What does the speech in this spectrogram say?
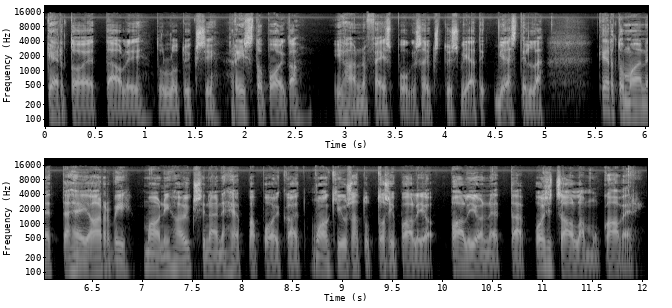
kertoi, että oli tullut yksi ristopoika ihan Facebookissa yksityisviestillä kertomaan, että hei Arvi, mä oon ihan yksinäinen heppapoika, että mua on kiusattu tosi paljon, paljon että voisit sä olla mun kaveri.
